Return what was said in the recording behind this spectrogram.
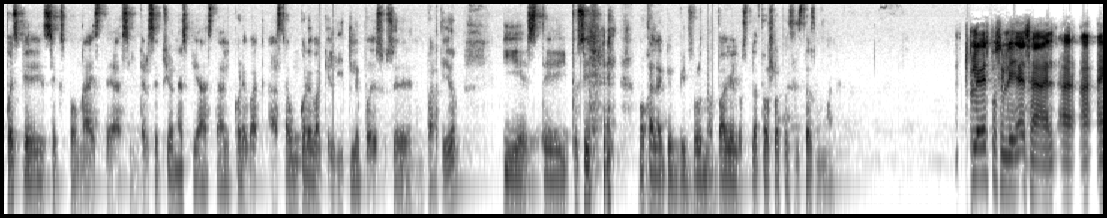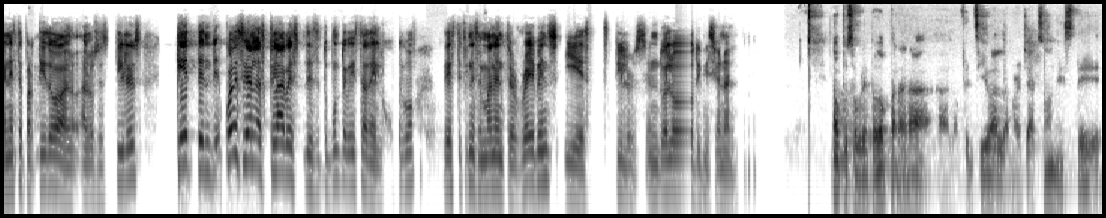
pues que se exponga a estas intercepciones que hasta el coreback, hasta un coreback elite le puede suceder en un partido. Y este, y pues sí, ojalá que Pittsburgh no pague los platos rotos esta semana. ¿Tú le ves posibilidades en este partido a, los Steelers? ¿Cuáles serían las claves desde tu punto de vista del juego de este fin de semana entre Ravens y Steelers en duelo divisional? No, pues sobre todo parar a, la ofensiva a Lamar Jackson, este,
